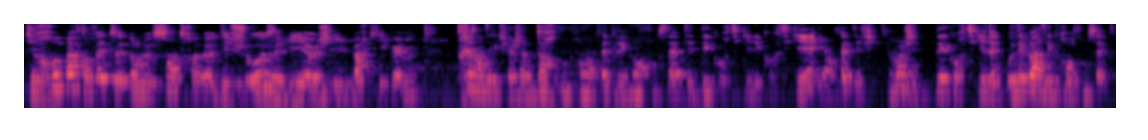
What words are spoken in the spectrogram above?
qui repartent en fait dans le centre euh, des choses. Et euh, j'ai une part qui est quand même très intellectuelle. J'adore comprendre en fait les grands concepts et décortiquer, décortiquer. Et en fait, effectivement, j'ai décortiqué au départ des gros concepts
